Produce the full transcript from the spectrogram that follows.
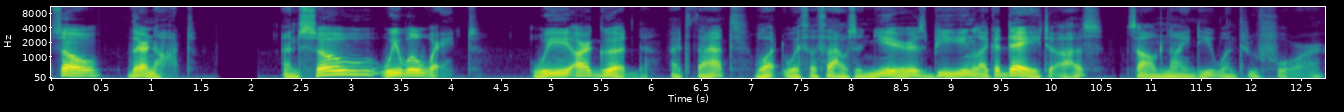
so they're not. And so we will wait. We are good at that, what with a thousand years being like a day to us. Psalm 90, 1 through 4.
